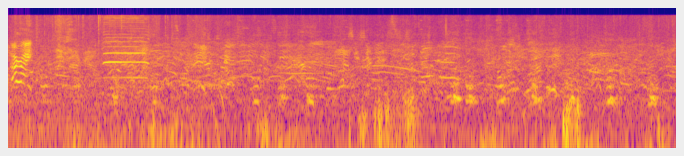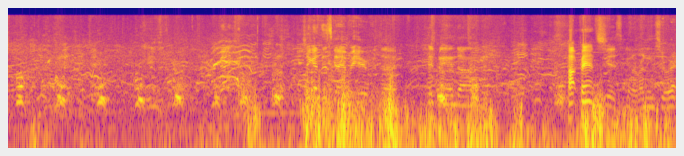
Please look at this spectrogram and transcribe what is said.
All right. Check out this guy over here with the headband on. Um, Hot pants. He is got a running short.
